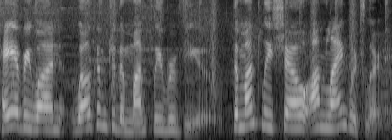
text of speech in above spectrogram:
Hey everyone, welcome to the Monthly Review, the monthly show on language learning.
